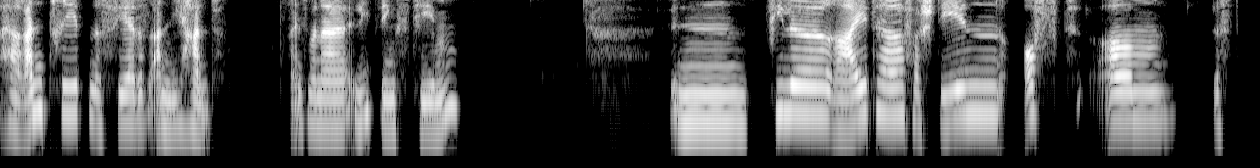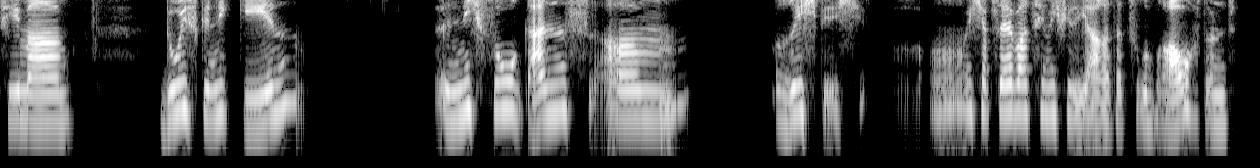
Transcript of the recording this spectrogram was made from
Herantreten des Pferdes an die Hand. Eins meiner Lieblingsthemen. Viele Reiter verstehen oft ähm, das Thema durchs Genick gehen nicht so ganz ähm, richtig. Ich habe selber ziemlich viele Jahre dazu gebraucht und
